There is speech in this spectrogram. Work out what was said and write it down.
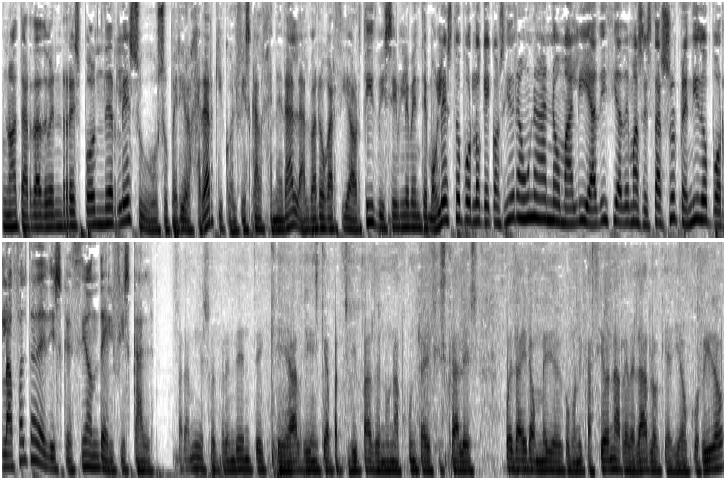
No ha tardado en responderle su superior jerárquico, el fiscal general Álvaro García Ortiz, visiblemente molesto por lo que considera una anomalía. Dice además estar sorprendido por la falta de discreción del fiscal. Para mí es sorprendente que alguien que ha participado en una junta de fiscales pueda ir a un medio de comunicación a revelar lo que haya ocurrido.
